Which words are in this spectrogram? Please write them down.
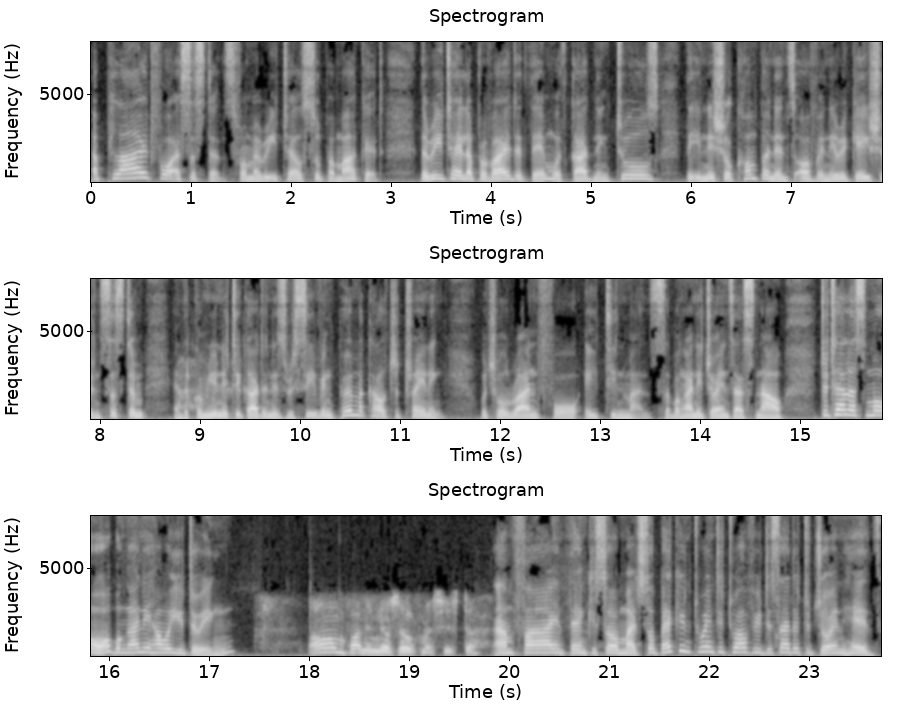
applied for assistance from a retail supermarket. The retailer provided them with gardening tools, the initial components of an irrigation system, and the community garden is receiving permaculture training, which will run for 18 months. Bongani joins us now to tell us more. Bongani, how are you doing? I'm fine in yourself, my sister. I'm fine, thank you so much. So back in 2012, you decided to join heads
